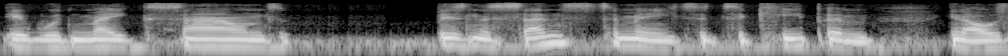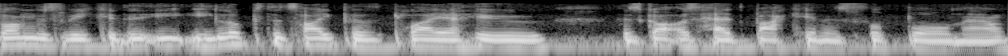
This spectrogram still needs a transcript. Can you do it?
it would make sound business sense to me to to keep him. You know, as long as we could, he, he looks the type of player who has got his head back in his football now.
